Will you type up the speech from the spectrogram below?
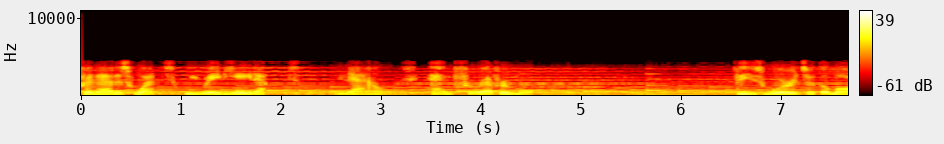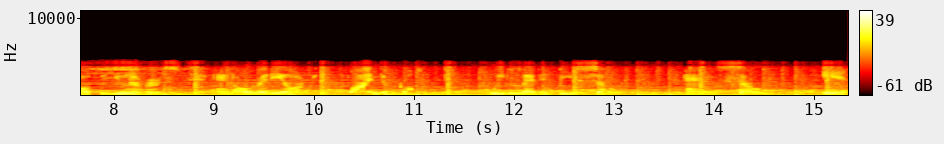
For that is what we radiate out now and forevermore. These words are the law of the universe and already are the mind of God. We let it be so, and so it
